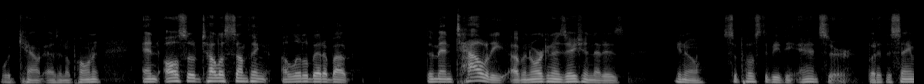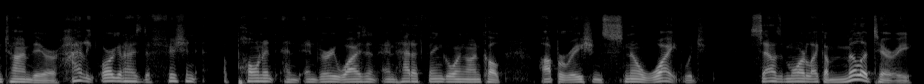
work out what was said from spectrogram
would count as an opponent. And also tell us something a little bit about the mentality of an organization that is, you know, supposed to be the answer, but at the same time they are highly organized, efficient opponent and, and very wise and, and had a thing going on called Operation Snow White, which sounds more like a military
